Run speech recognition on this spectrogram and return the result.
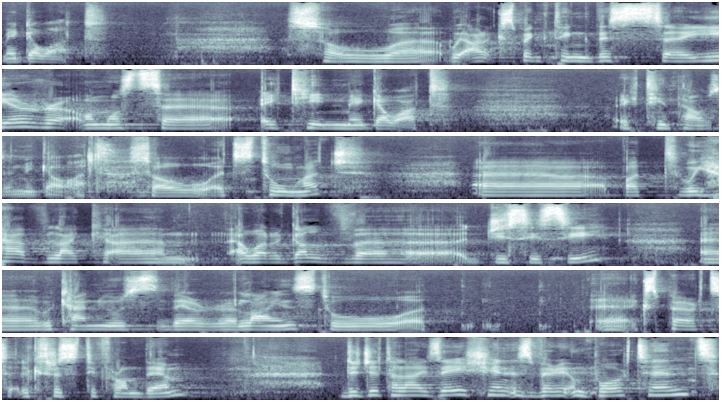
megawatt. So uh, we are expecting this uh, year almost uh, 18 megawatt, 18,000 megawatt. So it's too much. Uh, but we have like um, our Gulf uh, GCC. Uh, we can use their lines to export electricity from them. Digitalization is very important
